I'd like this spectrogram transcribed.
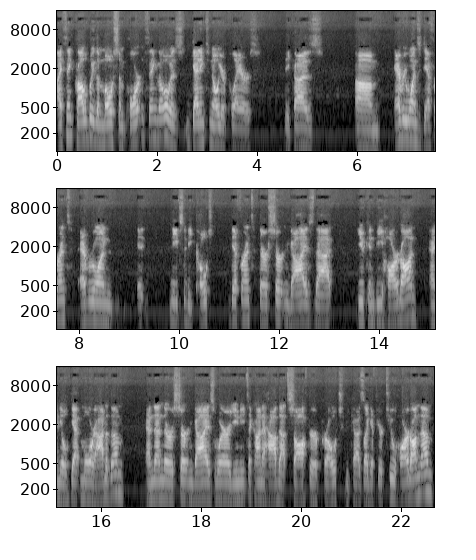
I think probably the most important thing though is getting to know your players because um, everyone's different. Everyone it needs to be coached different. There are certain guys that you can be hard on and you'll get more out of them. And then there are certain guys where you need to kind of have that softer approach because, like, if you're too hard on them,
